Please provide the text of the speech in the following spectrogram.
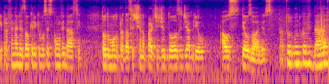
E para finalizar, eu queria que vocês convidassem todo mundo para estar assistindo a partir de 12 de abril aos teus olhos. Tá todo mundo convidado,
